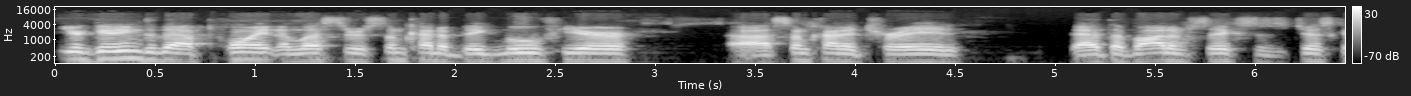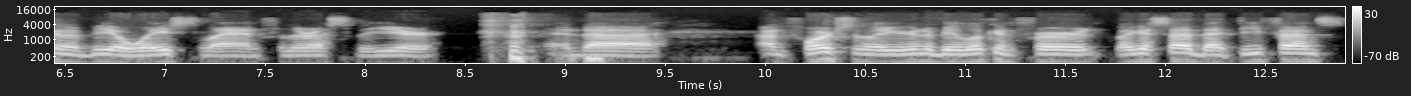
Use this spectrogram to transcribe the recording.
you're getting to that point unless there's some kind of big move here, uh, some kind of trade that the bottom six is just going to be a wasteland for the rest of the year. and uh, unfortunately, you're going to be looking for, like I said, that defense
